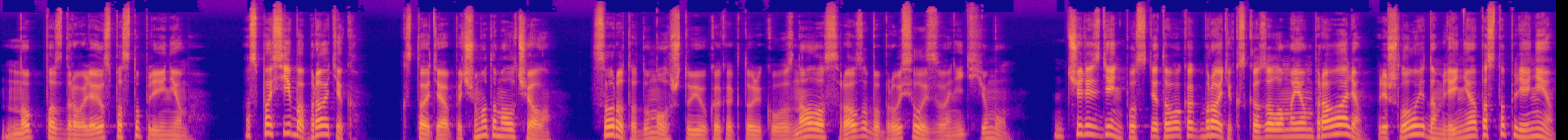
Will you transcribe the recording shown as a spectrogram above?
«Но поздравляю с поступлением». «Спасибо, братик». «Кстати, а почему ты молчала?» Сорота думал, что Юка, как только узнала, сразу бы бросилась звонить ему. «Через день после того, как братик сказал о моем провале, пришло уведомление о поступлении.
